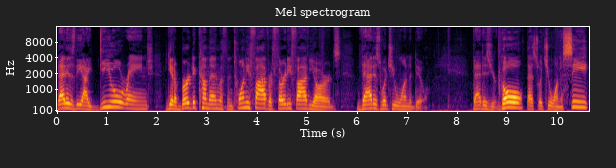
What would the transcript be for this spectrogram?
That is the ideal range. Get a bird to come in within 25 or 35 yards. That is what you want to do. That is your goal. That's what you want to see.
